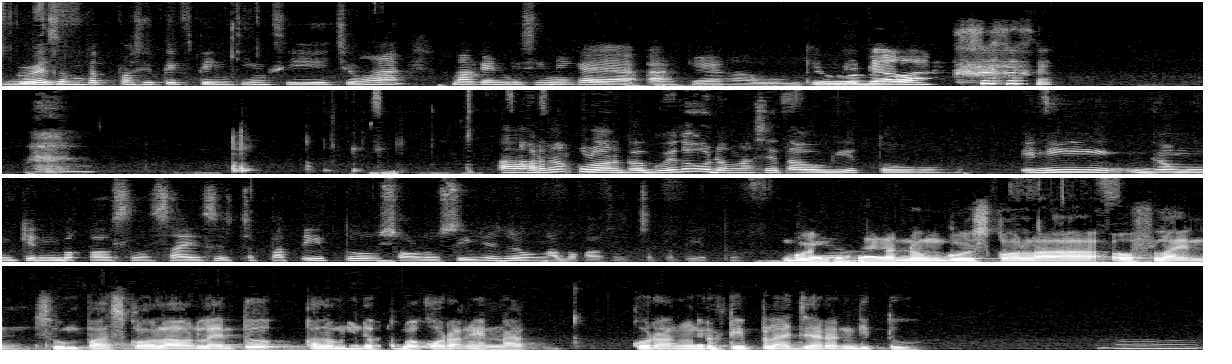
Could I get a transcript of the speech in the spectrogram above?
Gue sempet positive thinking sih, cuma makin di sini kayak ah kayak nggak mungkin. Ya deh. udahlah. Ah, Karena keluarga gue tuh udah ngasih tahu gitu. Ini nggak mungkin bakal selesai secepat itu. Solusinya juga nggak bakal secepat itu. Gue malah nunggu sekolah offline. Sumpah sekolah online tuh kalau menurut gue kurang enak, kurang ngerti pelajaran gitu. Hmm,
